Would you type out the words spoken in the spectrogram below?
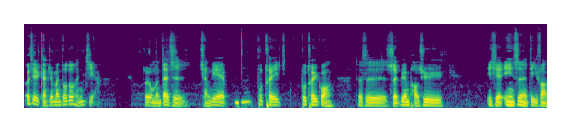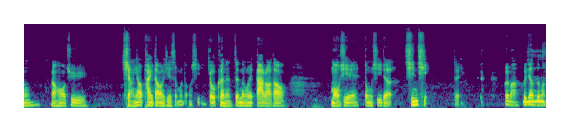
而且感觉蛮多都很假，所以我们在此强烈不推不推广，就是随便跑去一些阴森的地方，然后去想要拍到一些什么东西，有可能真的会打扰到某些东西的心情。会吗？会这样子吗？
